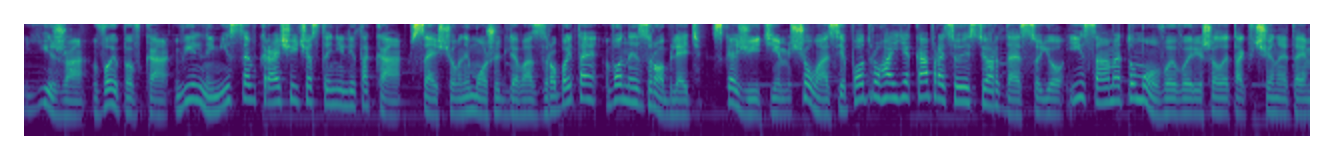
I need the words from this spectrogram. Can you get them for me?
Їжа, випивка, вільне місце в кращій частині літака. Все, що вони можуть для вас зробити, вони зроблять. Скажіть їм, що у вас є подруга, яка працює стюардесою, і саме тому ви вирішили так вчинити.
